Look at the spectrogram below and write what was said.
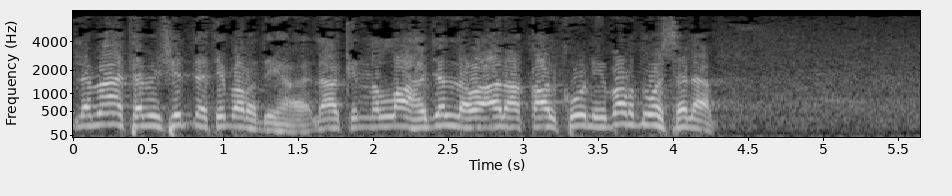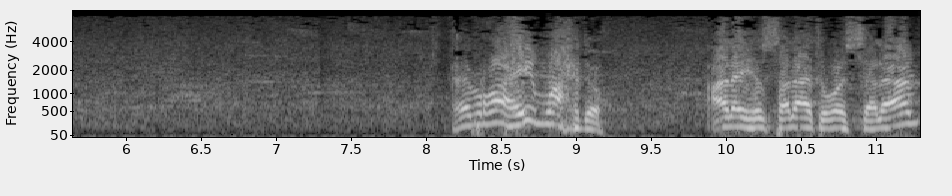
لمات من شدة بردها لكن الله جل وعلا قال كوني برد وسلام. إبراهيم وحده. عليه الصلاة والسلام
